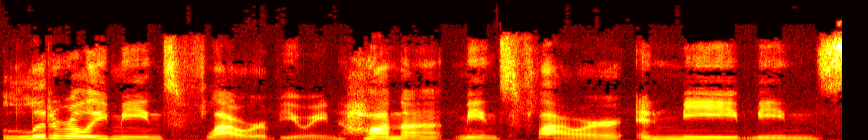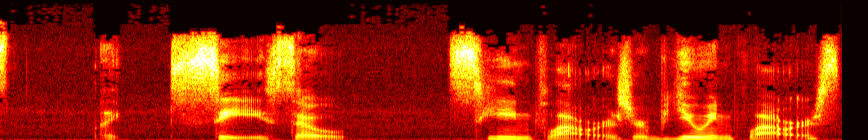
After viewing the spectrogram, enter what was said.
literally means flower viewing. Hana means flower, and mi means like see. So seeing flowers or viewing flowers.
